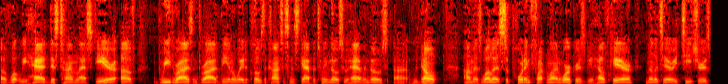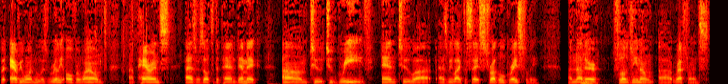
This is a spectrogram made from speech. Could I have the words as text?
of what we had this time last year of breathe, rise, and thrive being a way to close the consciousness gap between those who have and those uh, who don't um, as well as supporting frontline workers, be it healthcare, military, teachers, but everyone who was really overwhelmed, uh, parents as a result of the pandemic, um, to to grieve and to, uh, as we like to say, struggle gracefully. Another mm-hmm. flow genome uh, reference,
